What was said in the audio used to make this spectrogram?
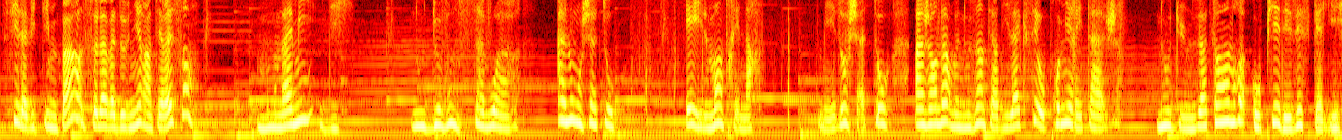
Si la victime parle, cela va devenir intéressant. Mon ami dit Nous devons savoir. Allons au château. Et il m'entraîna. Mais au château, un gendarme nous interdit l'accès au premier étage. Nous dûmes attendre au pied des escaliers.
